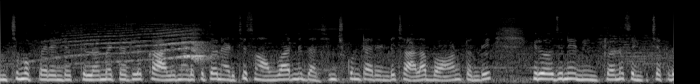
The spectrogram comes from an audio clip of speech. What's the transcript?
నుంచి ముప్పై రెండు కిలోమీటర్లు కాలినడకతో నడిచి సోమవారిని దర్శించుకుంటారండి. చాలా బాగుంటుంది. ఈరోజు నేను ఇంట్లోనే శంకుచక్ర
